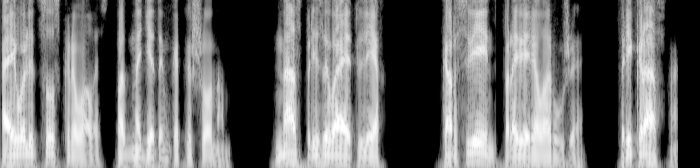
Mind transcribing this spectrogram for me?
а его лицо скрывалось под надетым капюшоном. «Нас призывает лев!» Карсвейн проверил оружие. «Прекрасно!»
